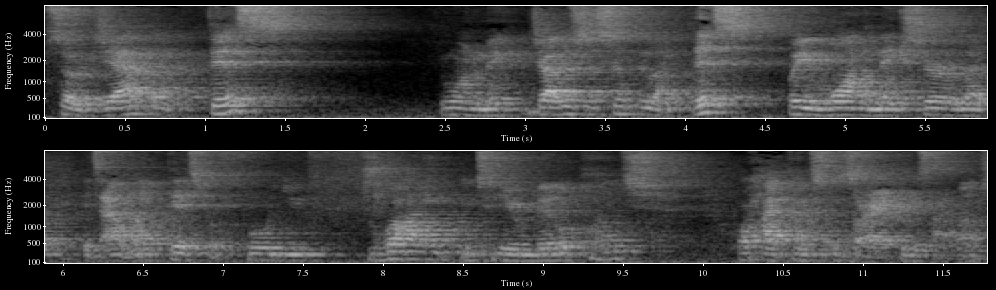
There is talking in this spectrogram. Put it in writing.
So jab like this. You want to make, jab is just simply like this, but you want to make sure like it's out like this before you drive into your middle punch or high punch. I'm sorry, I think it's high punch.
